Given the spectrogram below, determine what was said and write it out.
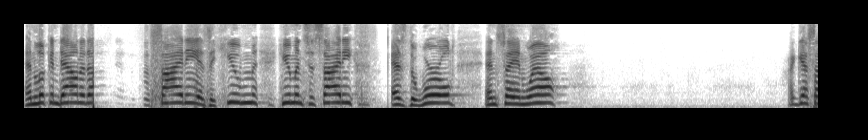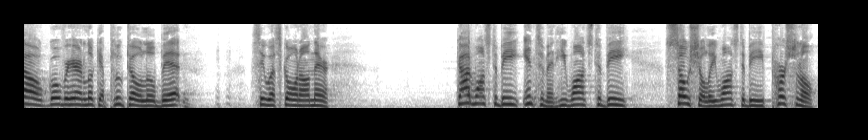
and looking down at us as a society, as a human, human society, as the world, and saying, well, I guess I'll go over here and look at Pluto a little bit and see what's going on there. God wants to be intimate. He wants to be social. He wants to be personal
